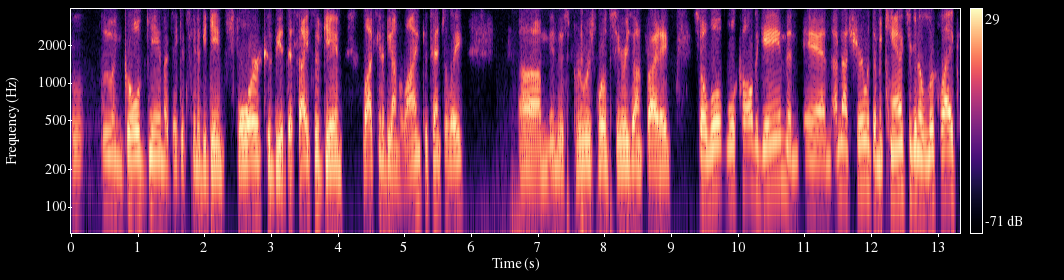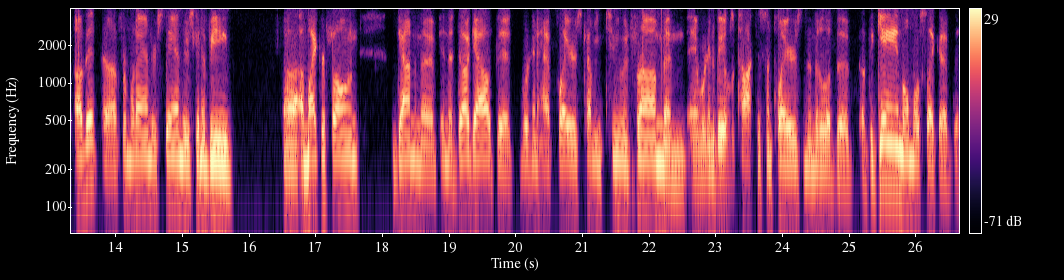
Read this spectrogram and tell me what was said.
blue and gold game. I think it's going to be game four. Could be a decisive game. A lot's going to be on the line potentially um, in this Brewers World Series on Friday. So we'll we'll call the game, and and I'm not sure what the mechanics are going to look like of it. Uh, from what I understand, there's going to be uh, a microphone down in the in the dugout that we're going to have players coming to and from, and and we're going to be able to talk to some players in the middle of the of the game, almost like a, a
